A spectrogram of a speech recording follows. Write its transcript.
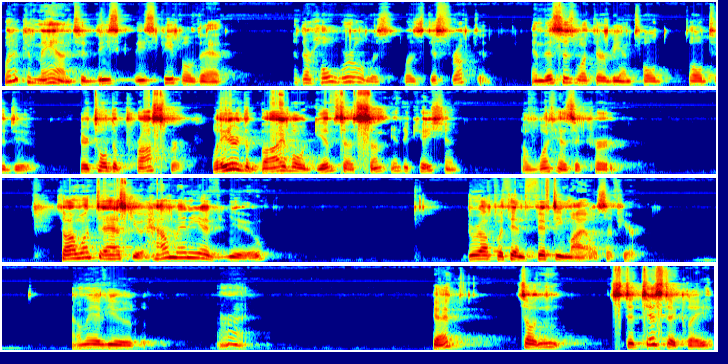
What a command to these, these people that their whole world was, was disrupted. And this is what they're being told, told to do. They're told to prosper. Later, the Bible gives us some indication of what has occurred. So I want to ask you how many of you grew up within 50 miles of here. How many of you? All right. Okay. So statistically,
